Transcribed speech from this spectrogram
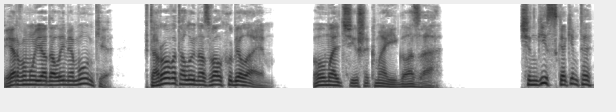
«Первому я дал имя Мунке, второго Талуй назвал Хубилаем. У мальчишек мои глаза!» Чингис с каким-то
